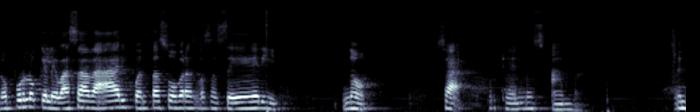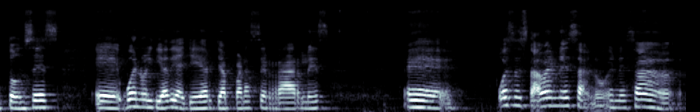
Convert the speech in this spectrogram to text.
no por lo que le vas a dar y cuántas obras vas a hacer y no, o sea, porque Él nos ama. Entonces, eh, bueno, el día de ayer, ya para cerrarles, eh, pues estaba en esa, ¿no? En esa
